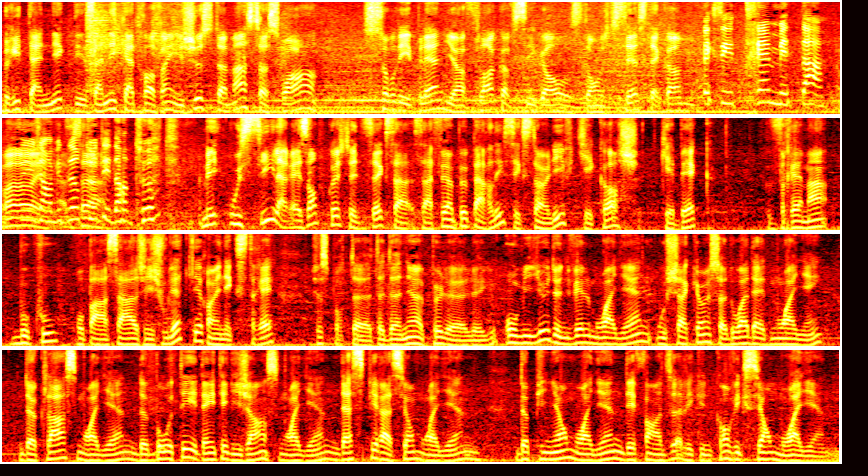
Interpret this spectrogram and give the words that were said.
britannique des années 80. Et justement, ce soir, sur les plaines, il y a Flock of Seagulls. Donc, je disais, c'était comme. Fait que c'est très méta. Sais, ouais, J'ai envie de dire, tout est dans tout. Mais aussi, la raison pourquoi je te disais que ça, fait un peu parler, c'est que c'est un livre qui écorche Québec vraiment beaucoup au passage. Et je voulais te lire un extrait, juste pour te, te donner un peu le, le- Au milieu d'une ville moyenne où chacun se doit d'être moyen, de classe moyenne, de beauté et d'intelligence moyenne, d'aspiration moyenne, d'opinion moyenne défendue avec une conviction moyenne.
